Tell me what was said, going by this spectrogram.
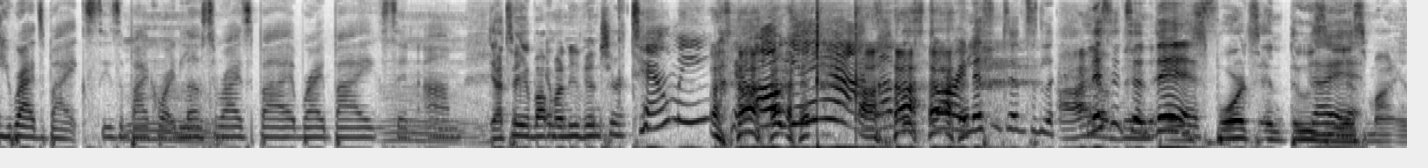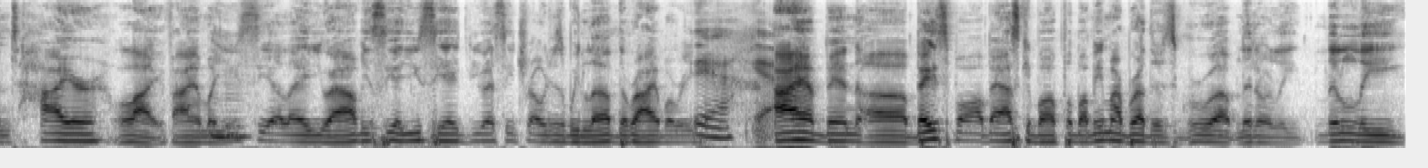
He rides bikes. He's a bike rider. He loves to ride bike, ride bikes, and um, Did I tell you about my new venture? Tell me. Tell, oh yeah, I love the story. Listen to to this. I listen have to been a this. sports enthusiast my entire life. I am Mm-hmm. a UCLA. You are obviously a UCA USC Trojans. We love the rivalry. Yeah, yeah. I have been uh, baseball, basketball, football. Me and my brothers grew up literally little league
